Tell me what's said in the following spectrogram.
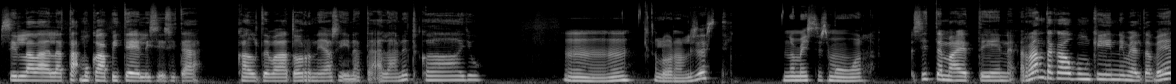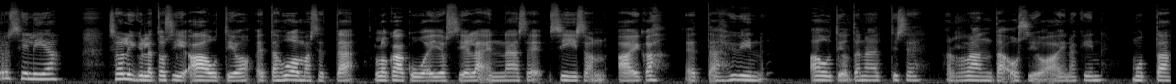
sillä lailla, että mukaan piteellisi sitä kaltevaa tornia siinä, että älä nyt kaaju. Mm, luonnollisesti. No missä muualla? Sitten mä ajettiin rantakaupunkiin nimeltä Versilia. Se oli kyllä tosi autio, että huomasi, että lokakuu ei ole siellä enää se season aika. Että hyvin autiolta näytti se rantaosio ainakin, mutta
